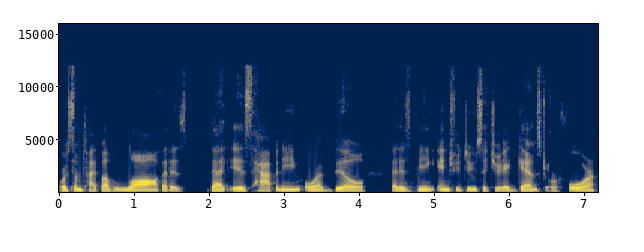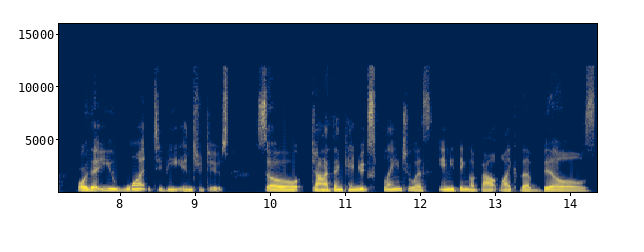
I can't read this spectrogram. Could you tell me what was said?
or some type of law that is that is happening or a bill that is being introduced that you're against or for or that you want to be introduced. So, Jonathan, can you explain to us anything about like the bills,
